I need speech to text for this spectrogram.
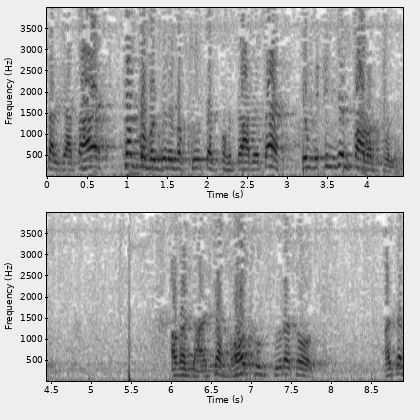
چل جاتا ہے۔ سب کو منزل مقصود تک پہنچا دیتا ہے کیونکہ انجن پاورفل ہے۔ اگر ڈھانچہ بہت خوبصورت ہو، اگر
